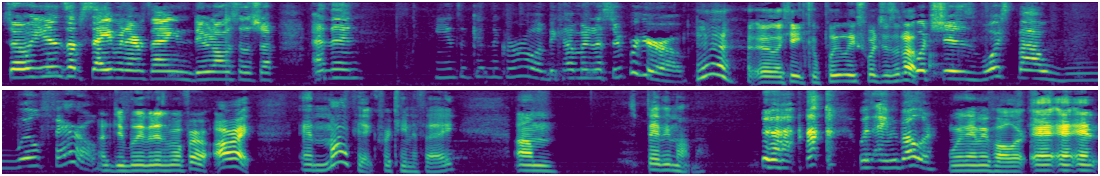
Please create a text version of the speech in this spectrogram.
So he ends up saving everything and doing all this other stuff, and then he ends up getting the girl and becoming a superhero, Yeah, uh, like he completely switches it up. which is voiced by Will Ferrell. I do believe it is Will Ferrell. All right, and my pick for Tina Fey, um, is Baby Mama With Amy Poehler. with Amy Poehler, and, and, and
